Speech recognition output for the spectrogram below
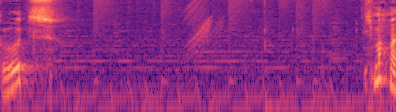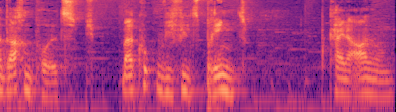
Gut. Ich mach mal Drachenpuls. Ich, mal gucken, wie viel es bringt. Keine Ahnung.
